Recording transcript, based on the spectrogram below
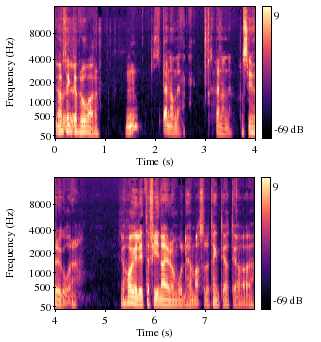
Jag tänkte prova. Mm. Spännande. Spännande. Får se hur det går. Jag har ju lite fin ironwood hemma, så då tänkte jag att jag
